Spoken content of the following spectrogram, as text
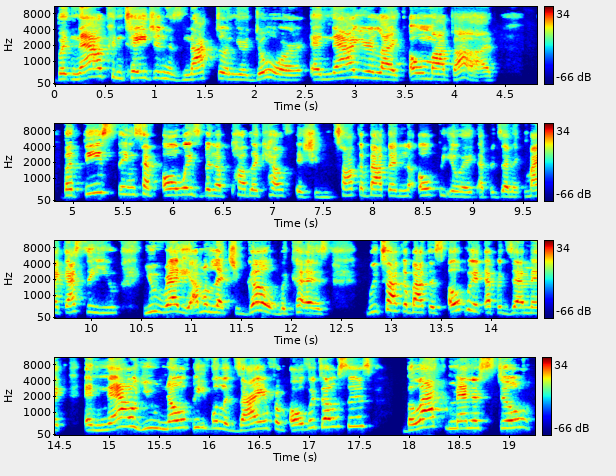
But now contagion has knocked on your door, and now you're like, oh my God, but these things have always been a public health issue. You talk about that in the opioid epidemic. Mike, I see you. You ready. I'm to let you go because we talk about this opioid epidemic and now you know people are dying from overdoses. Black men are still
